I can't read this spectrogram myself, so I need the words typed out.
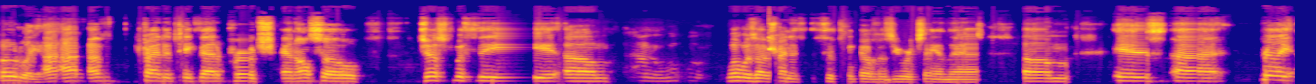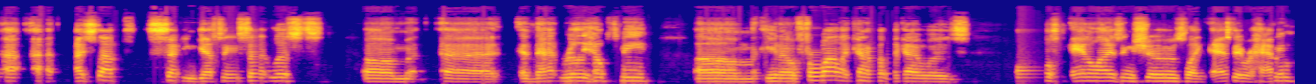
Totally. I, I've tried to take that approach, and also just with the um, I don't know what was I trying to, to think of as you were saying that um, is uh, really I, I, stopped second guessing set lists, um, uh, and that really helped me. Um, you know, for a while I kind of felt like I was almost analyzing shows like as they were happening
